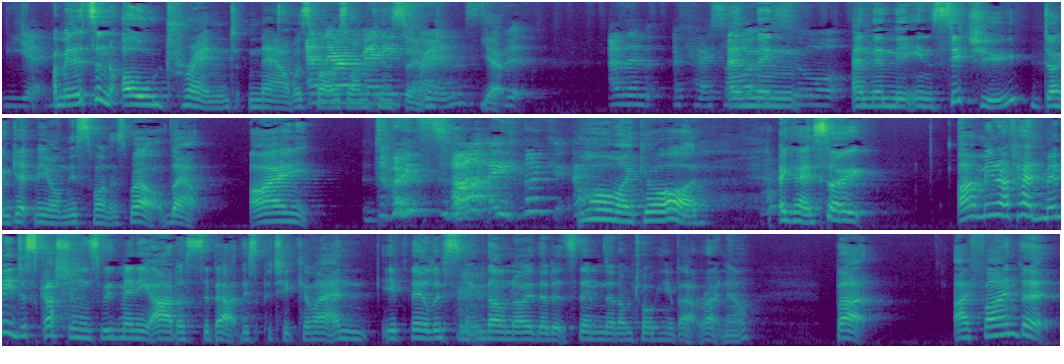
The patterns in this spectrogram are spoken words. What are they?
yeah. I mean, it's an old trend now, as and far as I'm concerned. trends. Yep. But, and then okay, so and then your and then the in situ. Don't get me on this one as well. Now, I don't start. Okay. oh my god. Okay, so I mean, I've had many discussions with many artists about this particular, and if they're listening, they'll know that it's them that I'm talking about right now. But I find that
